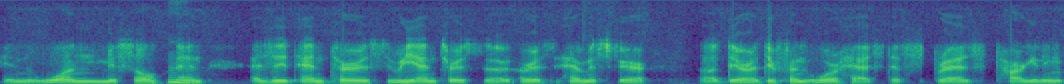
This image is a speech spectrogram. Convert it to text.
in one missile, and as it enters, re-enters the Earth's hemisphere, uh, there are different warheads that spreads targeting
